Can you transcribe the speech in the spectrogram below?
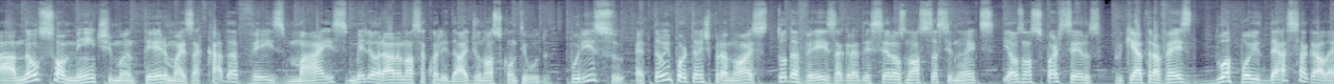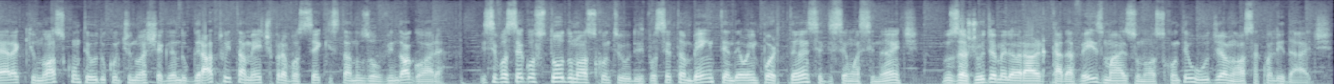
a não somente manter, mas a cada vez mais melhorar a nossa qualidade e o nosso conteúdo. Por isso, é tão importante para nós toda vez agradecer aos nossos assinantes e aos nossos parceiros, porque é através do apoio dessa galera que o nosso conteúdo continua chegando gratuitamente para você que está nos ouvindo agora. E se você gostou do nosso conteúdo e você também entendeu a importância de ser um assinante, nos ajude a melhorar cada vez mais o nosso conteúdo e a nossa qualidade.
